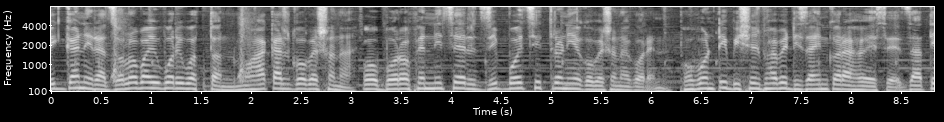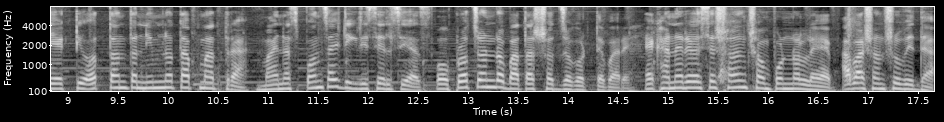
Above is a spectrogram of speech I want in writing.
বিজ্ঞানীরা জলবায়ু পরিবর্তন, মহাকাশ গবেষণা ও বরফের নিচের জীব বৈচিত্র্য নিয়ে গবেষণা করেন। ভবনটি বিশেষভাবে ডিজাইন করা হয়েছে, যাতে একটি অত্যন্ত নিম্ন তাপমাত্রা মাইনাস পঞ্চাশ ডিগ্রি সেলসিয়াস ও প্রচণ্ড বাতাস সহ্য করতে পারে। এখানে রয়েছে স্বয়ংসম্পূর্ণ ল্যাব, আবাসন সুবিধা,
